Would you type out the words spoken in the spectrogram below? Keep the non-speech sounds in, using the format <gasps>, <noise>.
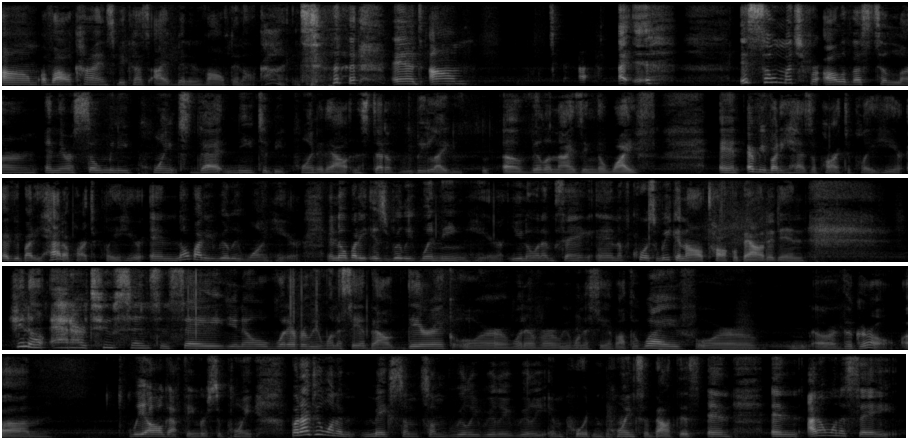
um, of all kinds, because I've been involved in all kinds, <laughs> and um I, it's so much for all of us to learn, and there are so many points that need to be pointed out instead of really like uh, villainizing the wife. And everybody has a part to play here. Everybody had a part to play here, and nobody really won here, and nobody is really winning here. You know what I'm saying? And of course, we can all talk about it and you know, add our two cents and say, you know, whatever we want to say about Derrick or whatever we want to say about the wife or or the girl. Um, we all got fingers to point, but I do want to make some some really really really important points about this, and and I don't want to say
